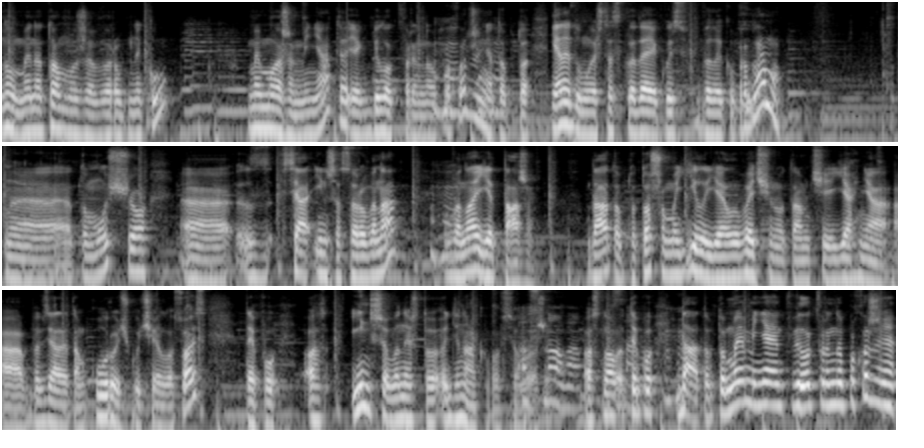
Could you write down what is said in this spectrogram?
ну ми на тому ж виробнику, ми можемо міняти як білок тваринного походження. Тобто, я не думаю, що це складає якусь велику проблему, тому що е, вся інша сировина вона є та же. Да? Тобто, то, що ми їли яловичину там, чи ягня, а взяли там курочку чи лосось, типу, інше вони ж то однаково все. Основа. Основа, Основа. типу, да, тобто ми міняємо тваринного походження,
